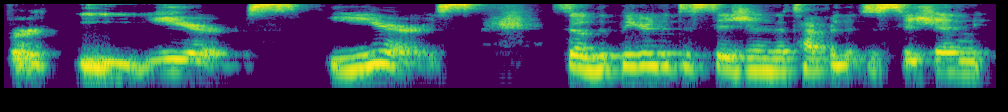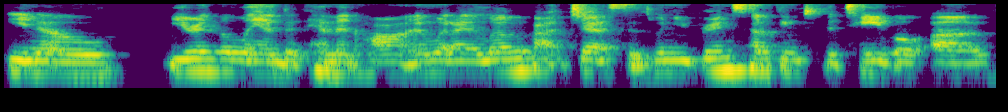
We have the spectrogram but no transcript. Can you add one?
for years, years. So the bigger the decision, the tougher the decision, you know, you're in the land of hem and haw. And what I love about Jess is when you bring something to the table of,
